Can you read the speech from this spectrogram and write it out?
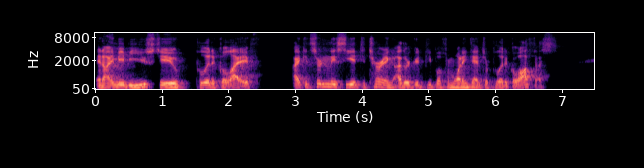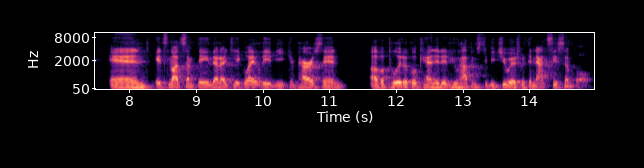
and I may be used to political life, I could certainly see it deterring other good people from wanting to enter political office. And it's not something that I take lightly the comparison of a political candidate who happens to be Jewish with a Nazi symbol.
